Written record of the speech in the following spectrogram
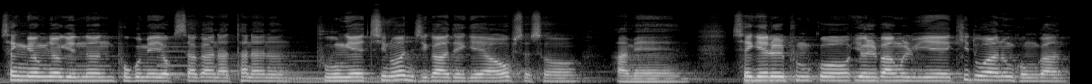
생명력 있는 복음의 역사가 나타나는 부흥의 진원지가 되게 하옵소서. 아멘. 세계를 품고 열방을 위해 기도하는 공간,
